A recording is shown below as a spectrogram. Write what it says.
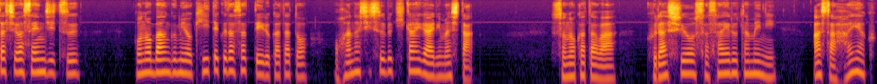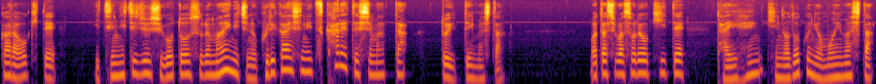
私は先日この番組を聞いてくださっている方とお話しする機会がありました。その方は暮らしを支えるために朝早くから起きて一日中仕事をする毎日の繰り返しに疲れてしまったと言っていました。私はそれを聞いて大変気の毒に思いました。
